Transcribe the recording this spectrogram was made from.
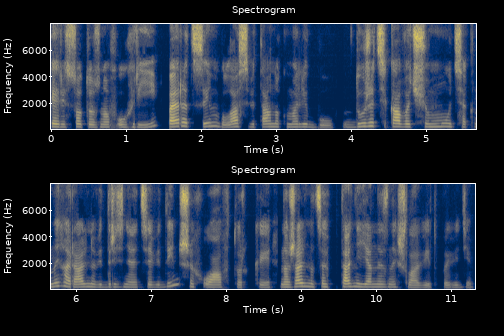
Керрі Сото знов у грі. Перед цим була світанок Малібу. Дуже цікаво, чому ця книга реально відрізняється від інших у авторки. На жаль, на це питання я не знайшла відповіді.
